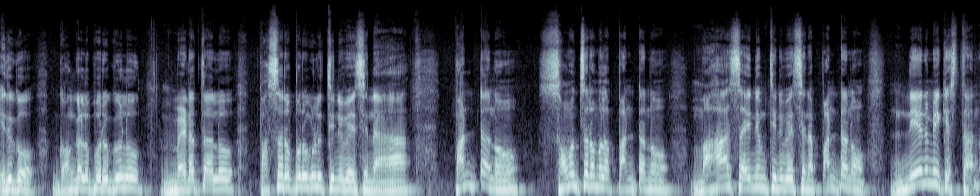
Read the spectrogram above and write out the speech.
ఇదిగో గొంగళ పురుగులు మిడతలు పసరు పురుగులు తినివేసిన పంటను సంవత్సరముల పంటను మహాసైన్యం తినివేసిన పంటను నేను మీకు ఇస్తాను.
